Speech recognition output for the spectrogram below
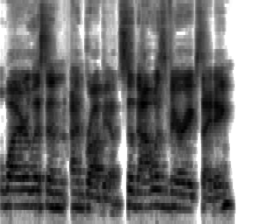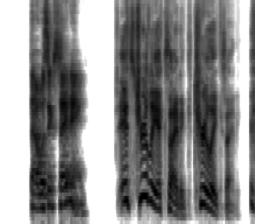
Wireless and, and broadband. So that was very exciting. That was exciting. It's truly exciting. Truly exciting.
